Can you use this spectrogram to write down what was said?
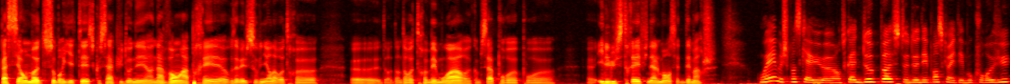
passer en mode sobriété, ce que ça a pu donner, un avant, après? Euh, vous avez le souvenir dans votre dans, dans, votre mémoire comme ça pour pour illustrer finalement cette démarche? Oui, mais je pense qu'il y a eu en tout cas deux postes de dépenses qui ont été beaucoup revus.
